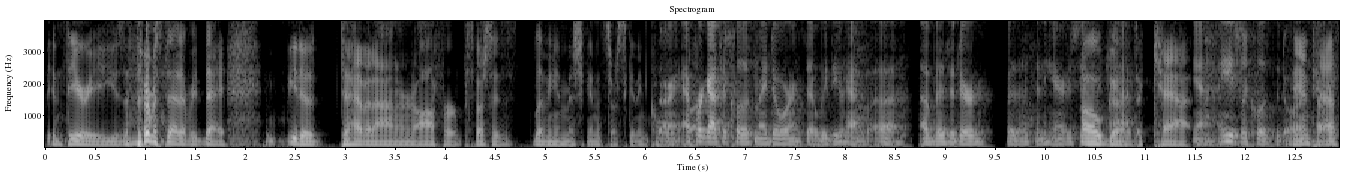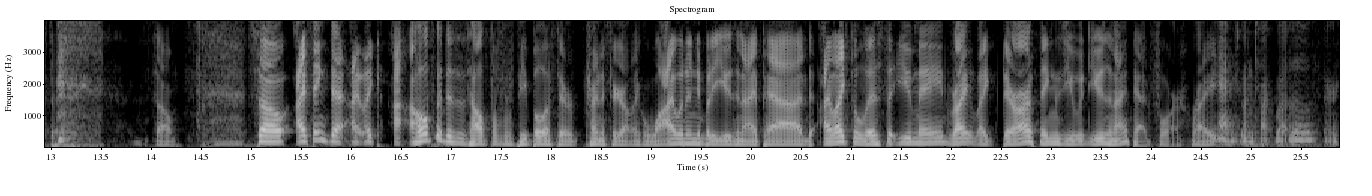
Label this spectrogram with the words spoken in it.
in theory, you use a thermostat every day, either to have it on or off, or especially as living in Michigan, it starts getting cold. sorry, I forgot to close my door, so we do have a, a visitor with us in here. Oh, a cat. good, a cat. Yeah, I usually close the door. Fantastic. so, so I think that I like. I, hopefully, this is helpful for people if they're trying to figure out like why would anybody use an iPad. I like the list that you made. Right, like there are things you would use an iPad for. Right. Yeah, do you want to talk about those? Or?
